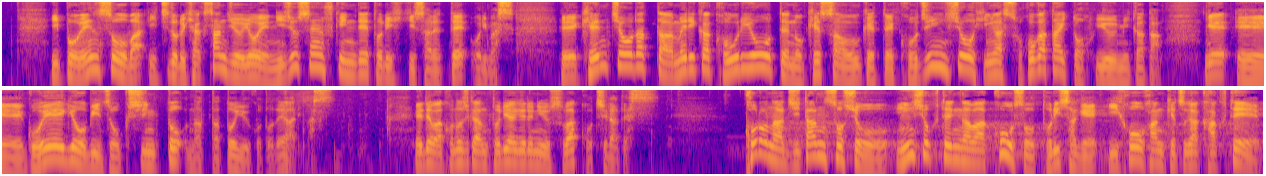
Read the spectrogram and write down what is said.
一方、円相場1ドル134円20銭付近で取引されております。えー、堅調だったアメリカ小売大手の決算を受けて個人消費が底堅いという見方で、えー、5営業日続伸となったということであります。えー、では、この時間取り上げるニュースはこちらです。コロナ時短訴訟飲食店側控訴取り下げ違法判決が確定。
